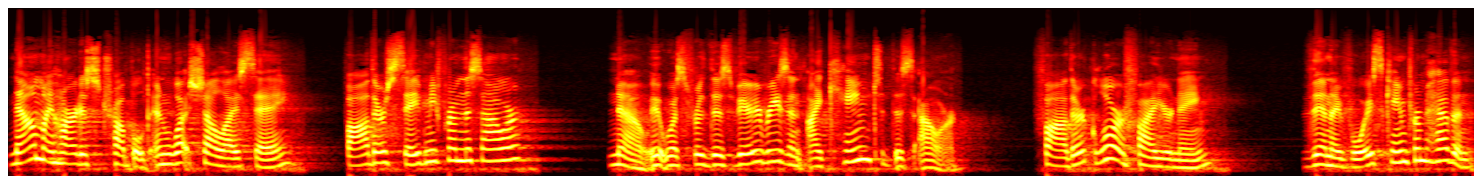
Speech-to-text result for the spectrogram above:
Now my heart is troubled, and what shall I say? Father, save me from this hour? No, it was for this very reason I came to this hour. Father, glorify your name. Then a voice came from heaven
